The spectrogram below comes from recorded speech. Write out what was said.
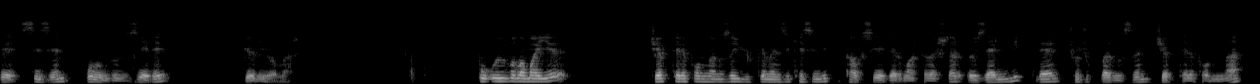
ve sizin bulunduğunuz yeri görüyorlar. Bu uygulamayı cep telefonlarınıza yüklemenizi kesinlikle tavsiye ederim arkadaşlar. Özellikle çocuklarınızın cep telefonuna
